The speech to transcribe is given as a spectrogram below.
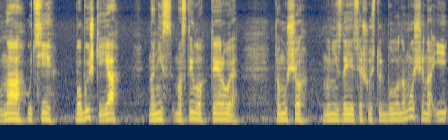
На у ці бобишки я наніс мастило ТРВ, тому що мені здається, щось тут було намощено і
